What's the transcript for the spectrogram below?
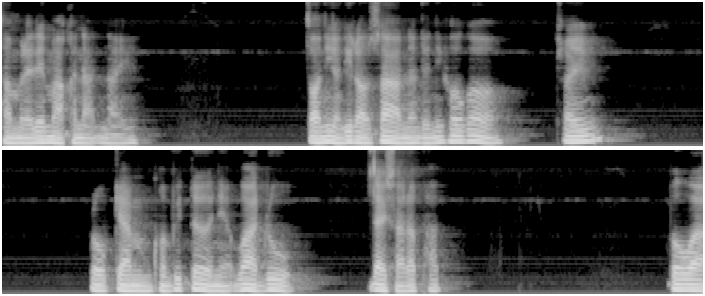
ทำอะไรได้มากขนาดไหน ตอนนี้อย่างที่เราทราบนะ เดี๋ยวนี้เขาก็ใช้โปรแกรมคอมพิวเตอร์เนี่ยวาดรูปได้สารพัด เพราะว่า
